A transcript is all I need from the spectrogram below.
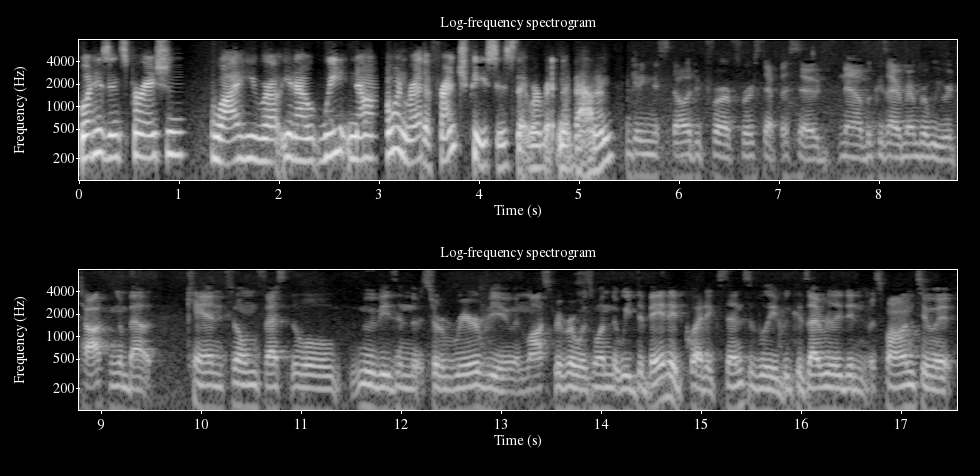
what his inspiration why he wrote you know we no one read the french pieces that were written about him i'm getting nostalgic for our first episode now because i remember we were talking about Cannes Film Festival movies in the sort of rear view, and Lost River was one that we debated quite extensively because I really didn't respond to it.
